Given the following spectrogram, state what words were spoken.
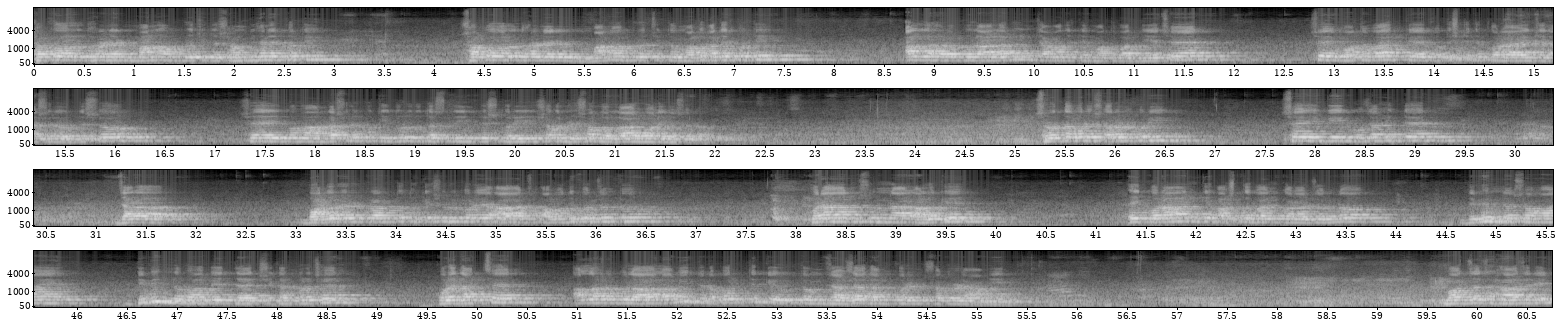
সকল ধরনের মানব রচিত সংবিধানের প্রতি, সকল ধরনের মানব রচিত মতবাদের প্রতি আল্লাহ রব্বুল আলমিন যা আমাদেরকে মতবাদ দিয়েছেন, সেই মতবাদকে প্রতিষ্ঠিত করাই যে রাসুলের উদ্দেশ্য, সেই মহান রাসুলের প্রতি দুরুদ তসলিম পেশ করি সকল সাল্লাহ আলাইসাল্লাম শ্রদ্ধা করে স্মরণ করি, সেই বীর মুজাহিদদের যারা বদরের প্রান্ত থেকে শুরু করে আজ অবধি পর্যন্ত কোরআন, সুন্নার আলোকে এই কোরআনকে বাস্তবায়ন করার জন্য বিভিন্ন সময়ে বিভিন্নভাবে ত্যাগ স্বীকার করেছেন, করে যাচ্ছেন। আল্লাহ রবুল আলমিন যেন প্রত্যেককে উত্তম যা যা দান করেন সকলে আমিন। মজ্জাজ হাজরিন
